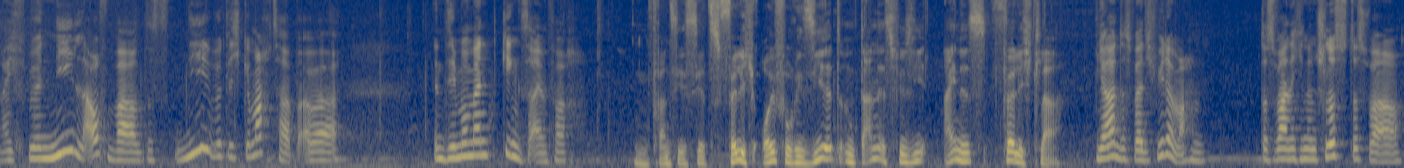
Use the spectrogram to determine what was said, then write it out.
weil ich früher nie laufen war und das nie wirklich gemacht habe. Aber in dem Moment ging es einfach. Franzi ist jetzt völlig euphorisiert und dann ist für sie eines völlig klar. Ja, das werde ich wieder machen. Das war nicht ein Entschluss, das war,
